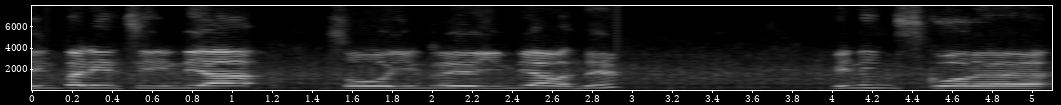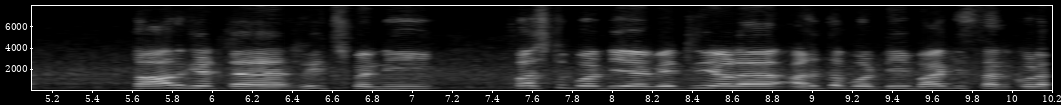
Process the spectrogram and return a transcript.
win பண்ணிருச்சு இந்தியா. ஸோ இன்று இந்தியா வந்து வின்னிங் ஸ்கோரை டார்கெட்டை ரீச் பண்ணி ஃபர்ஸ்ட் போட்டியை வெற்றியோட அடுத்த போட்டி பாகிஸ்தான் கூட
